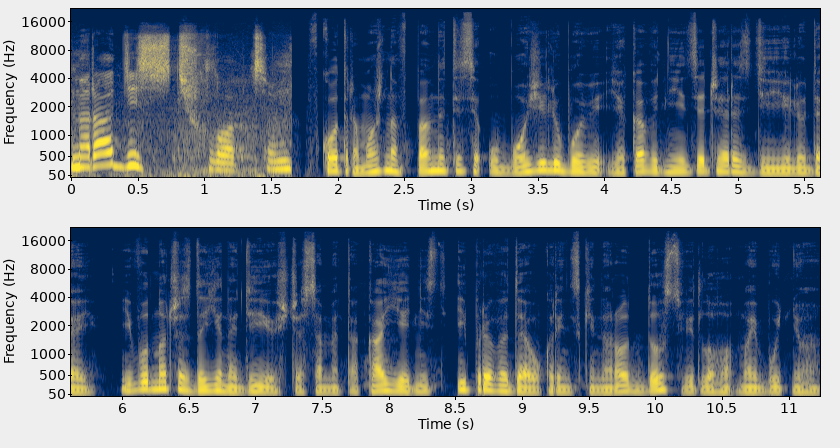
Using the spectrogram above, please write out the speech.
на радість хлопцям. Вкотре можна впевнитися у Божій любові, яка видніється через дії людей, і водночас дає надію, що саме така єдність і приведе український народ до світлого майбутнього.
